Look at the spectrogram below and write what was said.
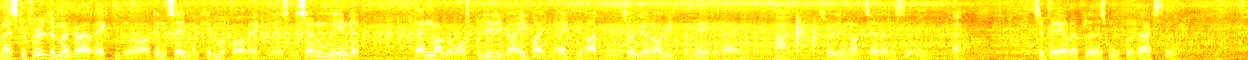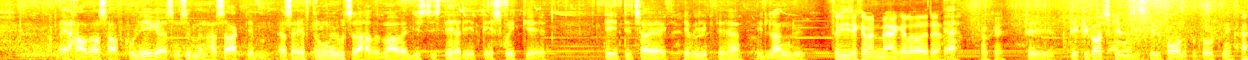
Man skal føle det, man gør rigtigt, og den sag, man kæmper for er rigtigt. Altså, hvis jeg nu mente, at Danmark og vores politikere ikke var i den rigtige retning, så ville jeg nok ikke være med i det her. Nej. Så ville jeg nok tage et andet sted hen. Ja. Tilbage og være pladesmed på et værksted. Og jeg har også haft kollegaer, som simpelthen har sagt, jamen, altså efter nogle øvelser, der har været meget realistisk, det her, det, det er sgu ikke, øh, det, det tør jeg ikke. Jeg vil ikke det her i et langt løb. Fordi det kan man mærke allerede der? Ja. Okay. Det, det kan godt skille, skille foran på bugten, ikke? Ja.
